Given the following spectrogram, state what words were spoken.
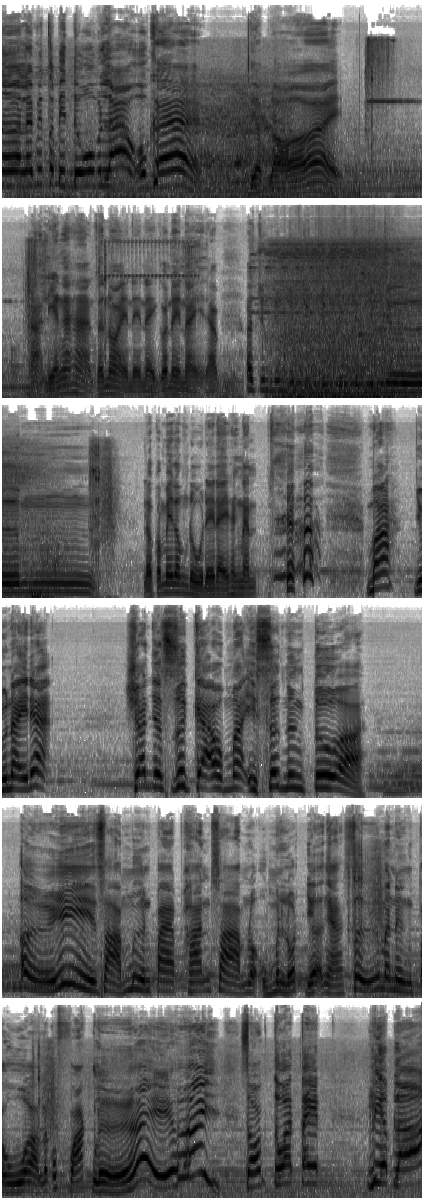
นออะไรไม่ต้องไปดูมันแล้วโอเค เรียบร้อยอะเลี้ยงอาหารซะหน่อยไหนๆก็ไหนๆนะครับเอาจุ่มจุ่มจุ่มจุ่มจุ่มจุ่มจุ่มจุ่มแล้วก็ไม่ต้องดูใดๆทั้งนั้น มาอยู่ไหนเนี่ยฉันจะซื้อแกวมาอีกสักหนึ่งตัว เอ้ยสามหมื่นแปดพันสามหรอมันลดเยอะไงซื้อมาหนึ่งตัวแล้วก็ฟักเลยเฮ้ยสองตัวติด เรียบร้อ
